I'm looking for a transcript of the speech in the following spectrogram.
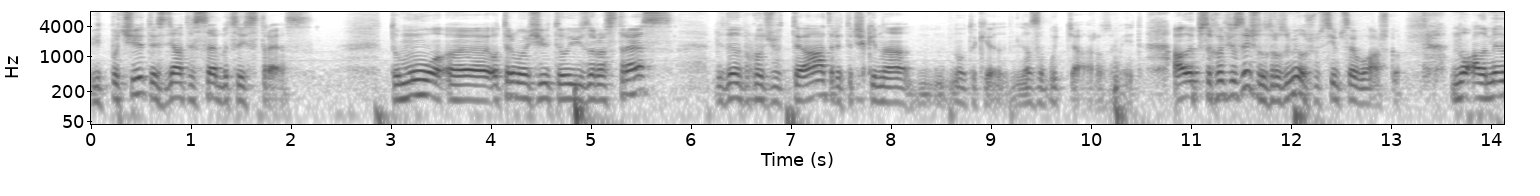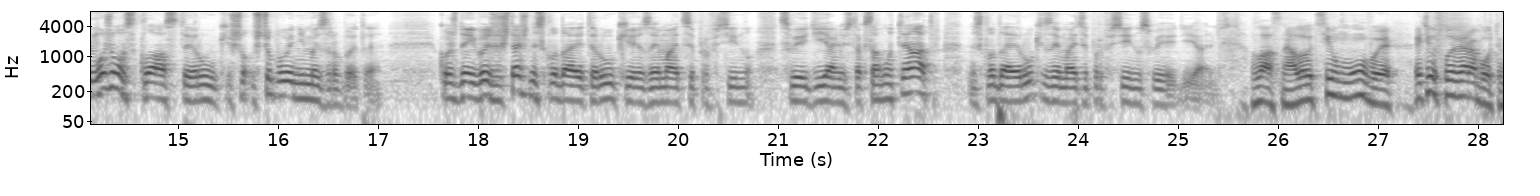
відпочити, зняти з себе цей стрес. Тому, е, отримуючи від телевізора стрес, людина приходить в театр і трішки на ну, таке для забуття, розумієте. Але психофізично зрозуміло, що всім це важко. Ну, але ми не можемо скласти руки. Що, що повинні ми зробити? Кожний, ви ж теж не складаєте руки, займаєтеся професійно своєю діяльністю. Так само театр не складає руки, займається професійно своєю діяльністю. Власне, але оці умови, эти условия работы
